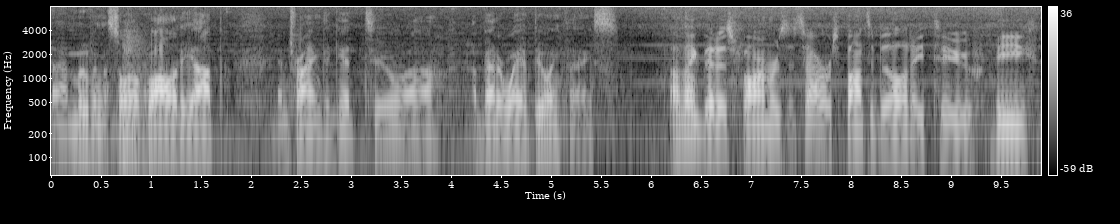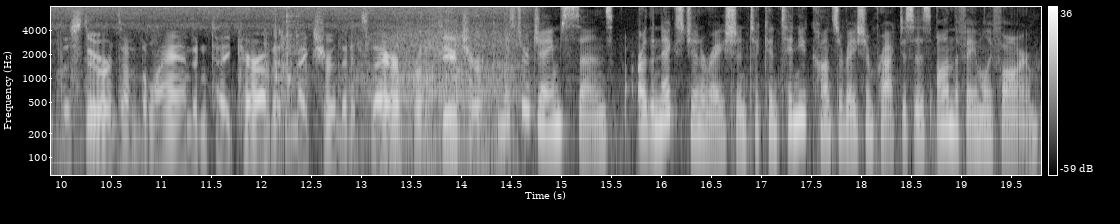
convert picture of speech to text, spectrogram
uh, moving the soil quality up and trying to get to uh, a better way of doing things. I think that as farmers, it's our responsibility to be the stewards of the land and take care of it and make sure that it's there for the future. Mr. James' sons are the next generation to continue conservation practices on the family farm.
